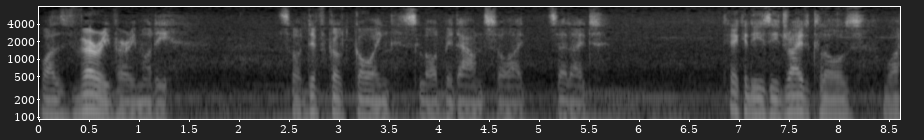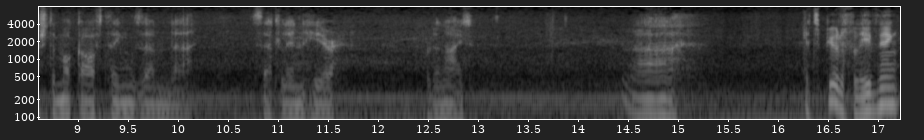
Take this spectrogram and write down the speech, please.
was very, very muddy. So difficult going slowed me down. So I said I'd take it easy, dry the clothes, wash the muck off things, and uh, settle in here for the night. Uh, it's a beautiful evening,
